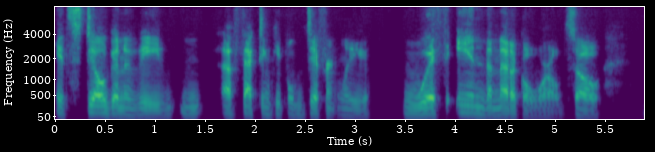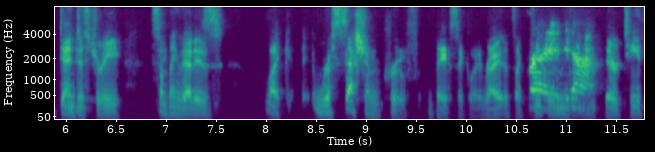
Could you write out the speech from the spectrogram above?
it's still going to be affecting people differently within the medical world. So, dentistry, something that is like recession proof, basically, right? It's like people Right, need yeah. their teeth.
